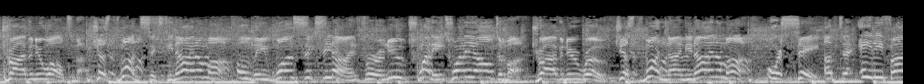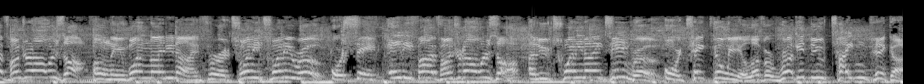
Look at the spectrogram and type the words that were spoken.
Drive a new Altima, just 169 a month. Only 169 for a new 2020 Altima. Drive a new Rogue, just 199 a month. Or save up to $8,500 off. Only 199 for a 2020 Rogue. Or save $8,500 off a new 2019 Rogue. Or take the wheel of a rugged new Titan pickup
